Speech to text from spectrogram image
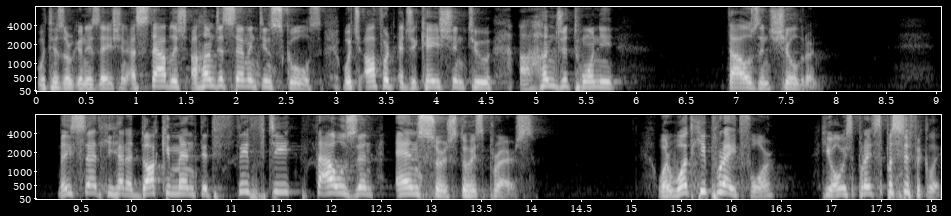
with his organization, established 117 schools which offered education to 120,000 children. They said he had a documented 50,000 answers to his prayers. Where what he prayed for, He always prayed specifically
